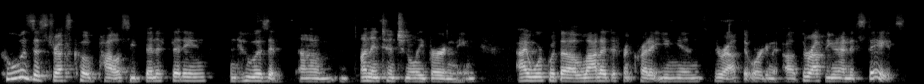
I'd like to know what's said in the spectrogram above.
who is this dress code policy benefiting and who is it um, unintentionally burdening? I work with a lot of different credit unions throughout the organ- uh, throughout the United States,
